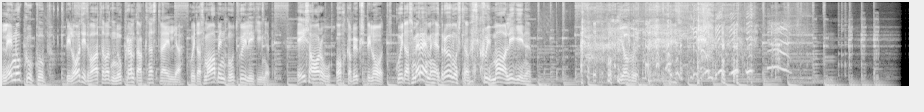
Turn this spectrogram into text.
lennuk kukub, piloodid vaatavad nukralt aknast välja, kuidas maapind muudkui ligineb. ei saa aru, ohkab üks piloot, kuidas meremehed rõõmustavad, kui maa ligineb. Jobud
